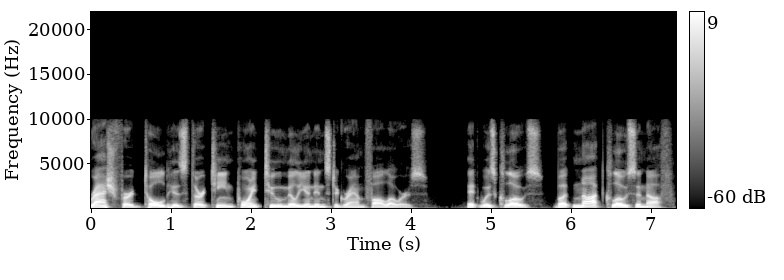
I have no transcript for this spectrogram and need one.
Rashford told his 13.2 million Instagram followers. It was close, but not close enough.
